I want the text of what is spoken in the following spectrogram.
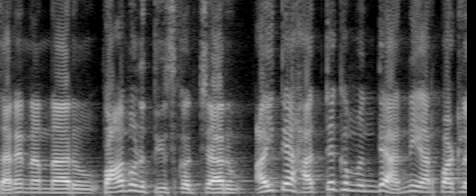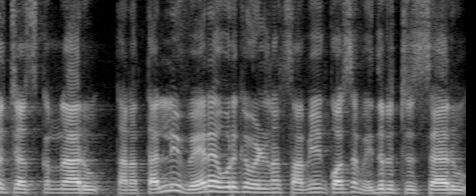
సరేనన్నారు. పామును తీసుకొచ్చారు. అయితే హత్యకు ముందే అన్ని ఏర్పాట్లు చేసుకున్నారు. తన తల్లి వేరే ఊరికి వెళ్ళిన సమయం కోసం ఎదురు చూశారు.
